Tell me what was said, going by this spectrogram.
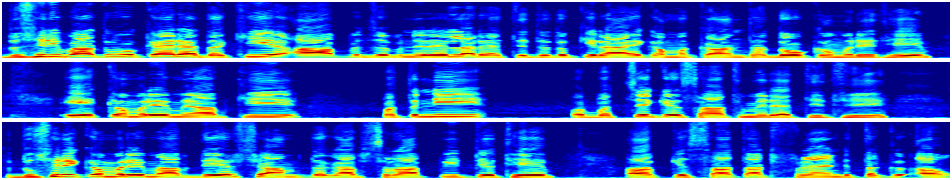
दूसरी बात वो कह रहा था कि आप जब नरेला रहते थे तो किराए का मकान था दो कमरे थे। एक कमरे में आपकी पत्नी और बच्चे के साथ में रहती थी। तो दूसरे कमरे में आप देर शाम तक आप शराब पीते थे। आपके सात आठ फ्रेंड तक आप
